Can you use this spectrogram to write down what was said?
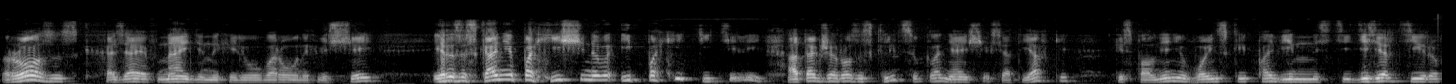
Розыск хозяев найденных или уворованных вещей и разыскание похищенного и похитителей, а также розыск лиц, уклоняющихся от явки к исполнению воинской повинности, дезертиров,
